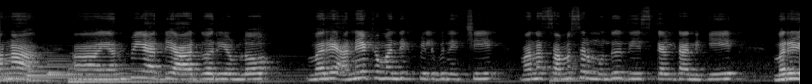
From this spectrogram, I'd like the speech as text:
మన ఎన్పిఆర్డి ఆధ్వర్యంలో మరి అనేక మందికి పిలుపునిచ్చి మన సమస్యను ముందుకు తీసుకెళ్ళటానికి మరి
